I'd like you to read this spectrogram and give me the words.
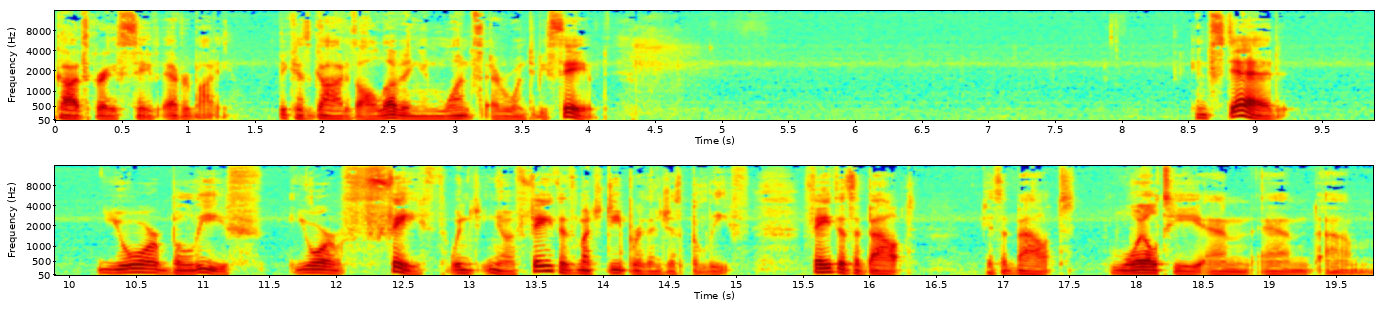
God's grace saves everybody because God is all loving and wants everyone to be saved. Instead, your belief, your faith, when you know, faith is much deeper than just belief. Faith is about is about loyalty and and um,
